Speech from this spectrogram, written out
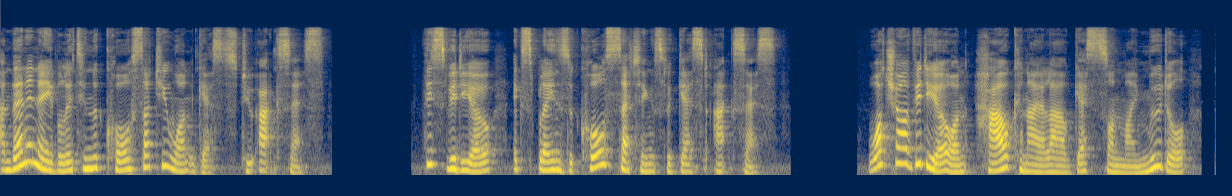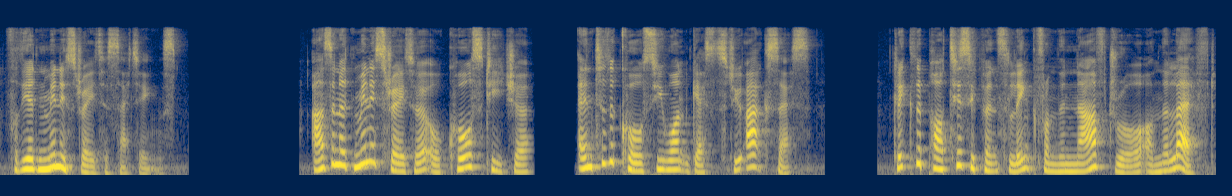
and then enable it in the course that you want guests to access. This video explains the course settings for guest access. Watch our video on how can I allow guests on my Moodle for the administrator settings. As an administrator or course teacher, enter the course you want guests to access. Click the Participants link from the nav drawer on the left.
